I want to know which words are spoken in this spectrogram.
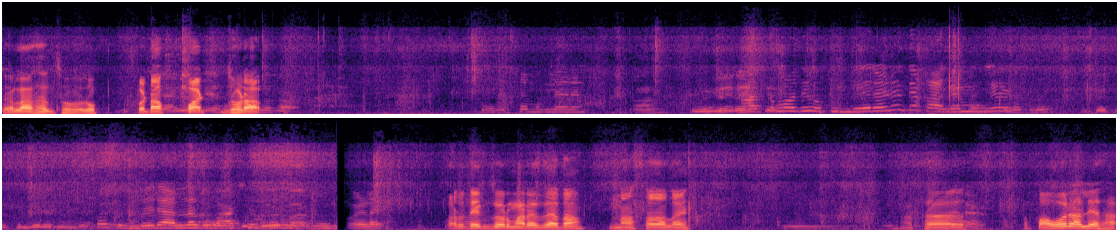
चला आता झो पटापट झोडा. परत एक जोर मारायचा आहे आता. नाश्ता झालाय. आता पावर आले ते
